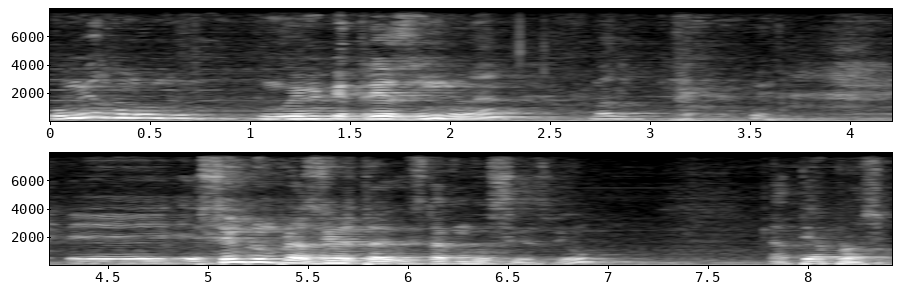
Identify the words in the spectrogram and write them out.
ou mesmo no, no MP3zinho, né? Mas, é, é, sempre um prazer estar, estar com vocês, viu? Até a próxima.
